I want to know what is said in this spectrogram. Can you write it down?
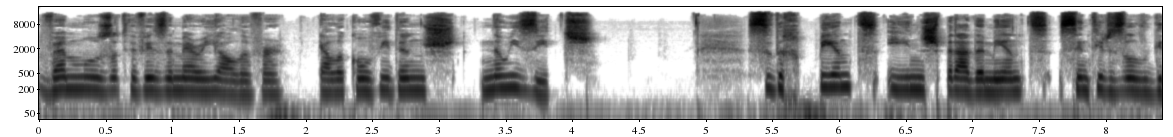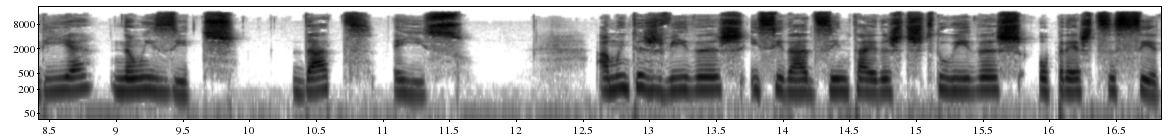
Vamos outra vez a Mary Oliver. Ela convida-nos: não hesites. Se de repente e inesperadamente sentires alegria, não hesites. Dá-te a isso. Há muitas vidas e cidades inteiras destruídas ou prestes a ser.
